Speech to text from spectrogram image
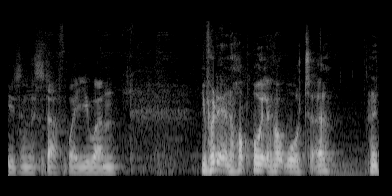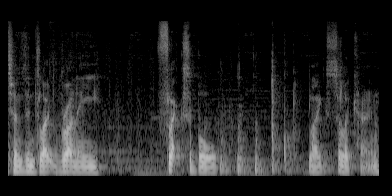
using this stuff where you um, you put it in hot boiling hot water and it turns into like runny, flexible, like silicone.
